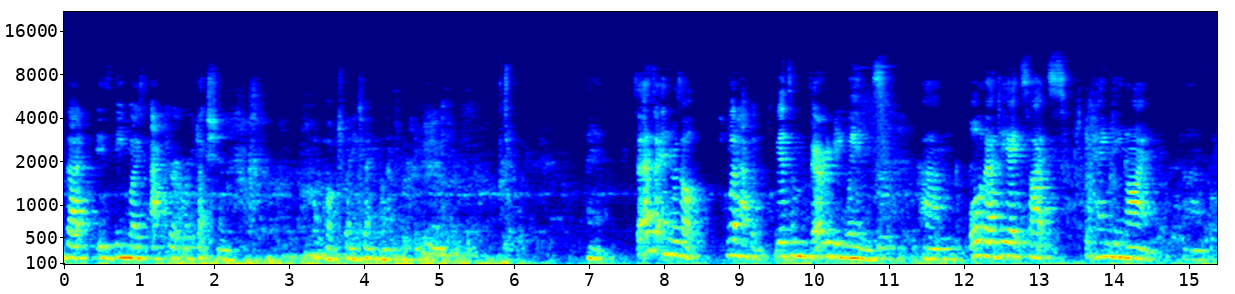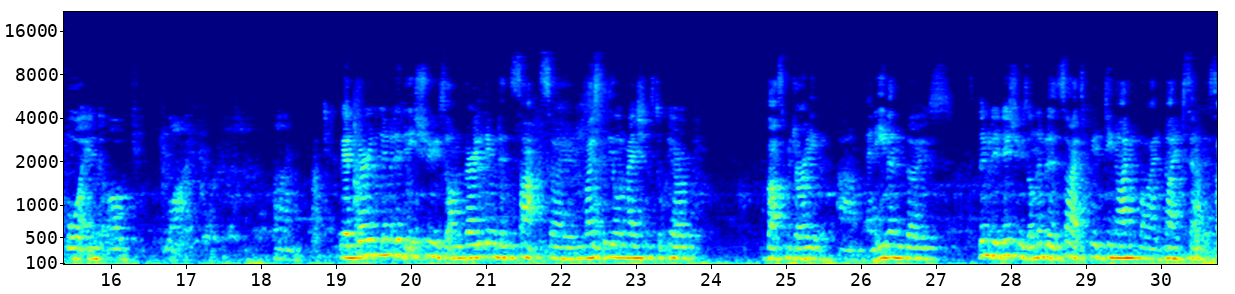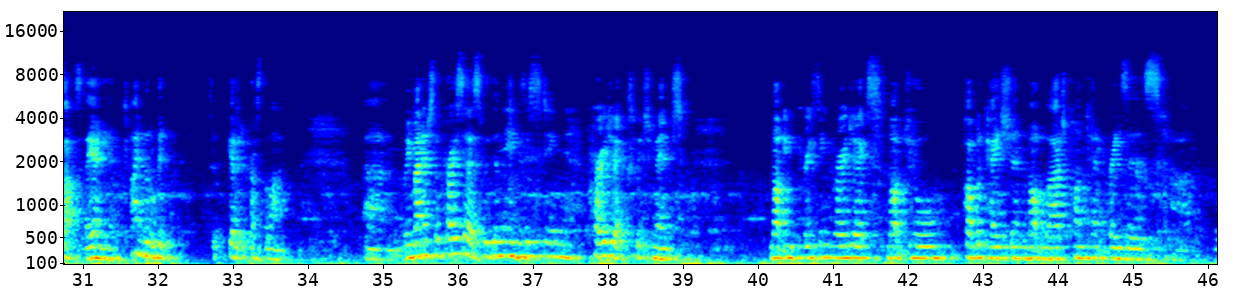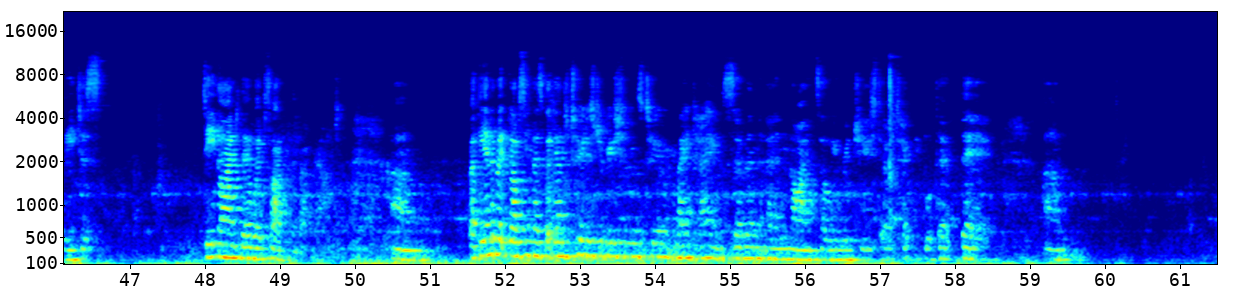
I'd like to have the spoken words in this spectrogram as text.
that is the most accurate reflection of 2021. So as an end result, what happened? We had some very big wins. Um, all of our D8 sites became D9 um, before end of life. Um, we had very limited issues on very limited sites, so most of the automations took care of the vast majority of. Um, and even those limited issues on limited sites, we had denied 90% of their sites, so they only had a tiny little bit to get it across the line. Um, we managed the process within the existing projects, which meant not increasing projects, not dual publication, not large content freezes. Um, we just D9 their website in the background. Um, At the end of it, GovCMS got down to two distributions to maintain, seven and nine, so we reduced our technical debt there. Um,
